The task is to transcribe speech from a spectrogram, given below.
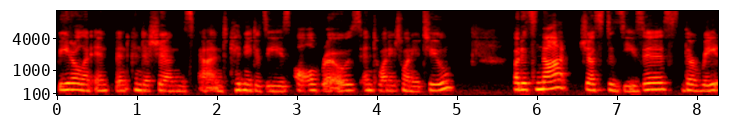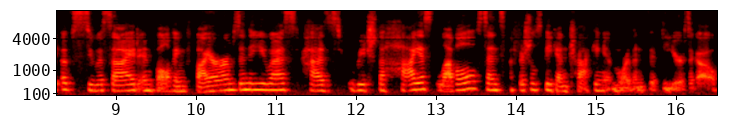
fetal and infant conditions, and kidney disease all rose in 2022. But it's not just diseases. The rate of suicide involving firearms in the US has reached the highest level since officials began tracking it more than 50 years ago.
